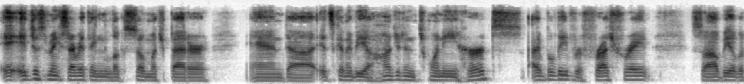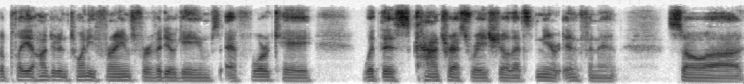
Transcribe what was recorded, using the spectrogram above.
it, it just makes everything look so much better. And uh, it's going to be 120 hertz i believe refresh rate. So i'll be able to play 120 frames for video games at 4k with this contrast ratio that's near infinite. So uh,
